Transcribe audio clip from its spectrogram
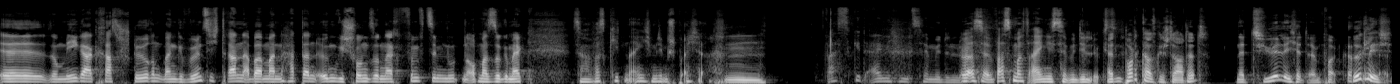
äh, so mega krass störend. Man gewöhnt sich dran, aber man hat dann irgendwie schon so nach 15 Minuten auch mal so gemerkt, sag mal, was geht denn eigentlich mit dem Sprecher? Hm. Was geht eigentlich mit Sammy Deluxe? Was, was macht eigentlich Sammy Er hat Deluxe? einen Podcast gestartet. Natürlich hat er einen Podcast. Wirklich?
